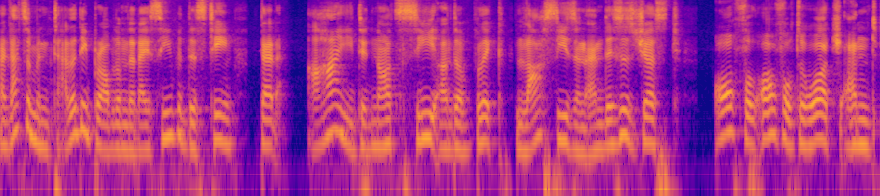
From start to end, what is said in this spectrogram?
And that's a mentality problem that I see with this team that I did not see under Flick last season. And this is just awful, awful to watch. And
